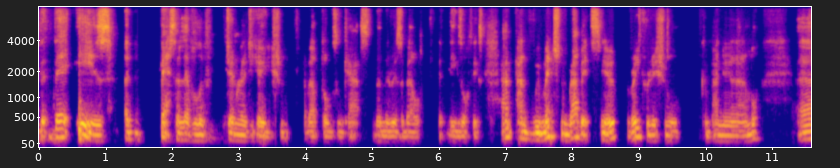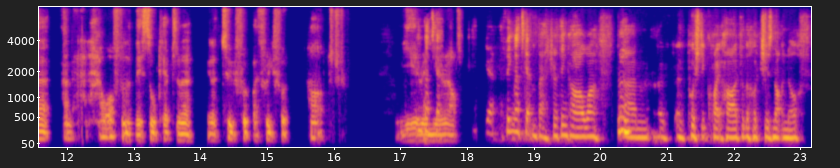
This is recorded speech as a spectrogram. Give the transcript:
that there is a better level of general education about dogs and cats than there is about the exotics. And and we mentioned rabbits, you know, a very traditional companion animal. Uh, and, and how often they're still kept in a in a two foot by three foot hutch, year in, year out. Yeah, I think that's getting better. I think RWAF Hmm. um, have, have pushed it quite hard for the hutches, not enough.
